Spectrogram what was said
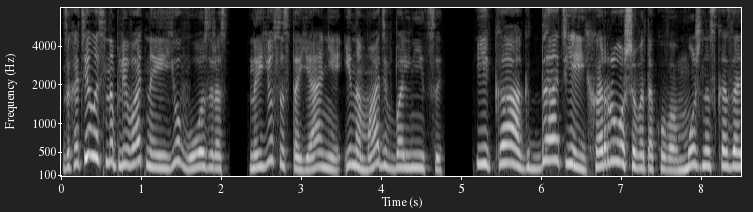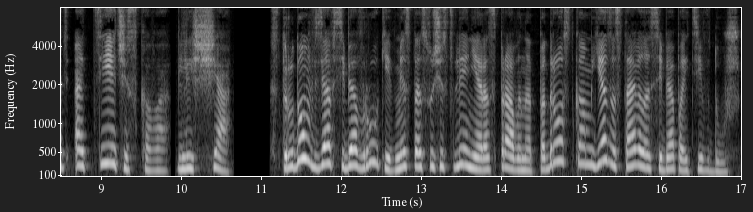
Захотелось наплевать на ее возраст, на ее состояние и на мать в больнице. И как дать ей хорошего такого, можно сказать, отеческого леща? С трудом взяв себя в руки, вместо осуществления расправы над подростком, я заставила себя пойти в душ.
